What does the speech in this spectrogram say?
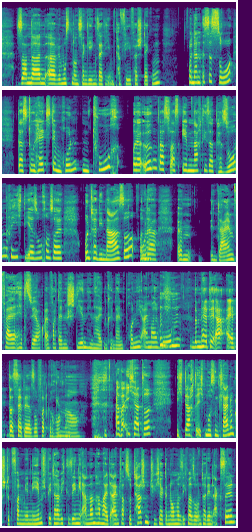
sondern äh, wir mussten uns dann gegenseitig im Café verstecken. Und dann ist es so, dass du hältst dem Hund ein Tuch oder irgendwas, was eben nach dieser Person riecht, die er suchen soll, unter die Nase. Oder ähm, in deinem Fall hättest du ja auch einfach deine Stirn hinhalten können, deinen Pony einmal hoch. dann, dann hätte er, das hätte er sofort gerochen. Genau. Aber ich hatte, ich dachte, ich muss ein Kleidungsstück von mir nehmen. Später habe ich gesehen, die anderen haben halt einfach so Taschentücher genommen und sich mal so unter den Achseln.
